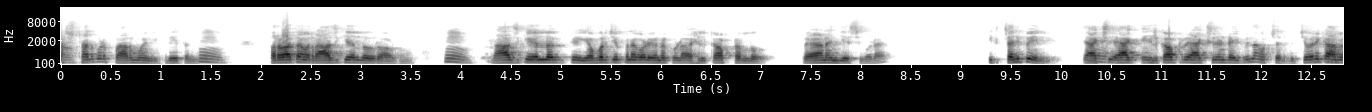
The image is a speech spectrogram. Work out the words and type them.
కష్టాలు కూడా ప్రారంభమైనాయి విపరీతంగా. తర్వాత ఆమె రాజకీయాల్లో రావడం. ఉమ్, రాజకీయాల్లోకి ఎవరు చెప్పినా కూడా వినకుండా హెలికాప్టర్లో ప్రయాణం చేసి కూడా ఇక చనిపోయింది. హెలికాప్టర్ యాక్సిడెంట్ అయిపోయింది ఆమె చనిపోయింది. చివరికి ఆమె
